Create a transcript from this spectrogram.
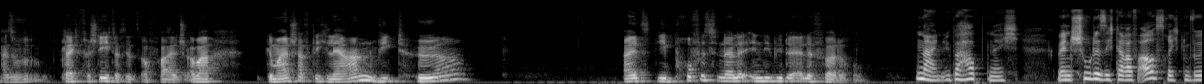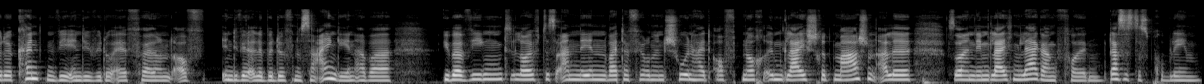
also vielleicht verstehe ich das jetzt auch falsch, aber gemeinschaftlich lernen wiegt höher als die professionelle individuelle Förderung. Nein, überhaupt nicht. Wenn Schule sich darauf ausrichten würde, könnten wir individuell fördern und auf individuelle Bedürfnisse eingehen, aber überwiegend läuft es an den weiterführenden Schulen halt oft noch im Gleichschritt Marsch und alle sollen dem gleichen Lehrgang folgen. Das ist das Problem.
